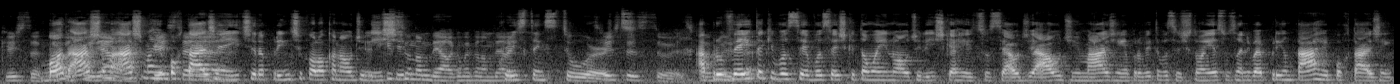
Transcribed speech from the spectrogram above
Kristen. Bota, acha, uma, acha uma reportagem aí, tira print e coloca na audiolist. Esqueci o nome dela, como é que é o nome dela? Kristen Stewart. Kristen Stewart. Aproveita que você, vocês que estão aí no Audiolist, que é a rede social de áudio e imagem, aproveita vocês que estão aí, a Suzane vai printar a reportagem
